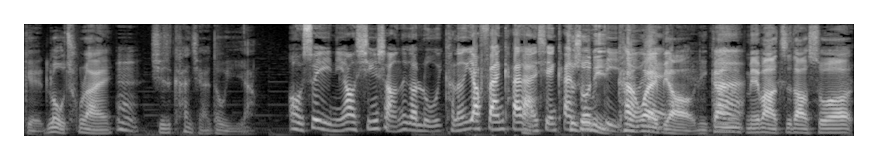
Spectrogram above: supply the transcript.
给露出来，嗯，其实看起来都一样。哦，所以你要欣赏那个炉，可能要翻开来先看。就说你看外表，对对你刚刚没办法知道说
